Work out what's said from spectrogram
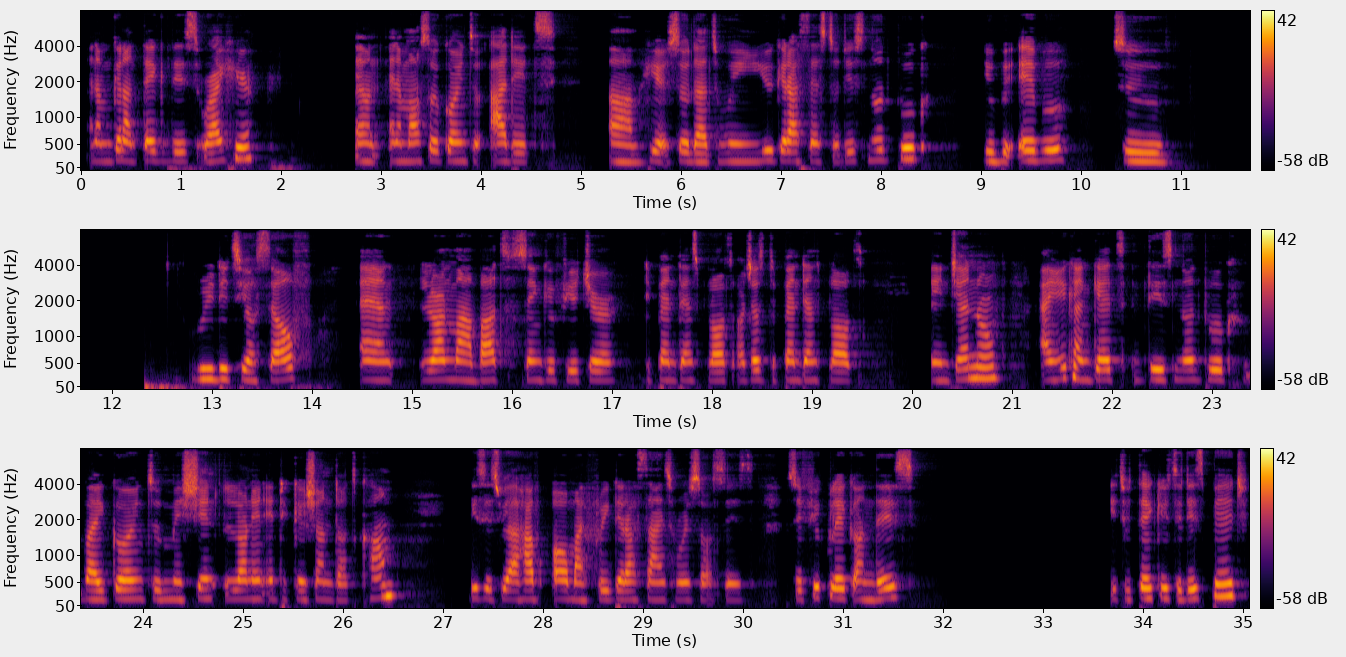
And I'm gonna take this right here and, and I'm also going to add it um, here so that when you get access to this notebook, you'll be able to read it yourself and learn more about single feature dependence plots or just dependence plots in general. And you can get this notebook by going to machinelearningeducation.com. This is where I have all my free data science resources. So if you click on this, it will take you to this page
